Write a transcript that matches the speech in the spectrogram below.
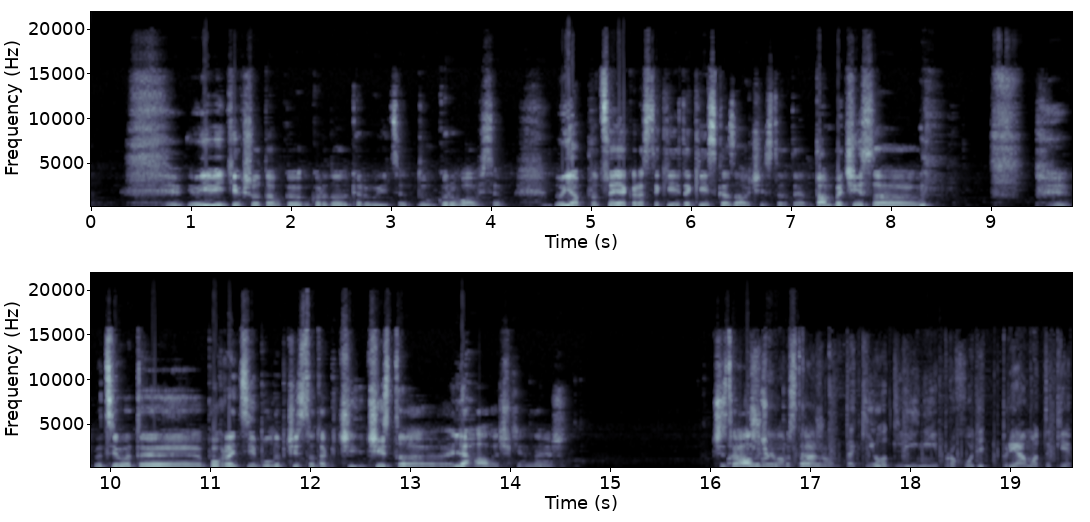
І Уявіть, якщо там кордон керується, ну, керувався. Ну я про це якраз такий такий сказав чисто. Там би чисто. Оці от е, погранці були б чисто так, чи, чисто лягалочки, знаєш. Пане, що галочку вам поставили. скажу? Такі от лінії проходять прямо таки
